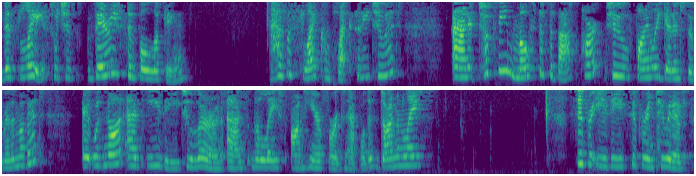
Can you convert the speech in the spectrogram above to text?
this lace, which is very simple looking, has a slight complexity to it. And it took me most of the back part to finally get into the rhythm of it. It was not as easy to learn as the lace on here, for example. This diamond lace, super easy, super intuitive.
